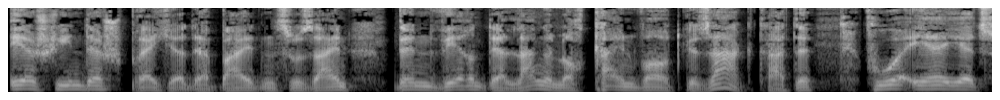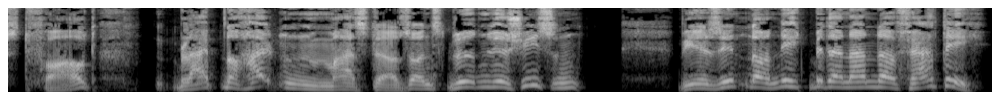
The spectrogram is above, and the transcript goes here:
Er schien der Sprecher der beiden zu sein, denn während der Lange noch kein Wort gesagt hatte, fuhr er jetzt fort Bleibt noch halten, Master, sonst würden wir schießen. Wir sind noch nicht miteinander fertig.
